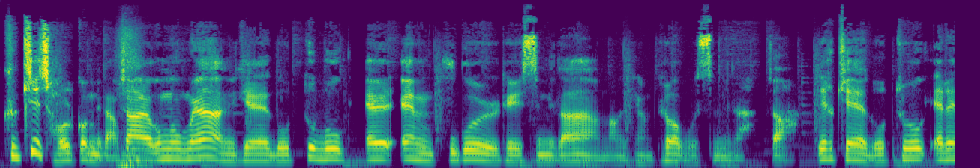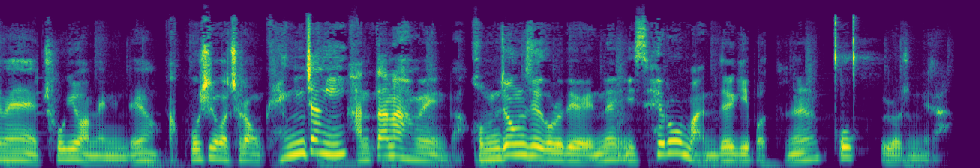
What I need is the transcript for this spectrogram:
극히 적을 겁니다. 자, 여기 보면 이게 노트북 LM 구글 되어 있습니다. 막 그냥 들어가 보겠습니다. 자, 이렇게 노트북 LM의 초기 화면인데요. 딱 보시는 것처럼 굉장히 간단한 화면입니다. 검정색으로 되어 있는 이 세로 만들기 버튼을 꾹 눌러줍니다.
